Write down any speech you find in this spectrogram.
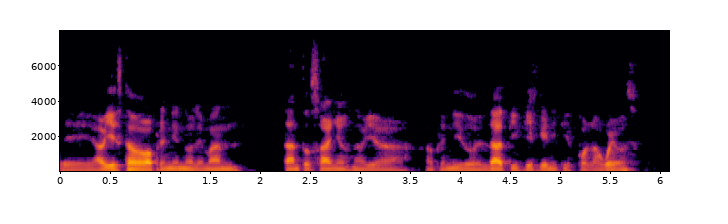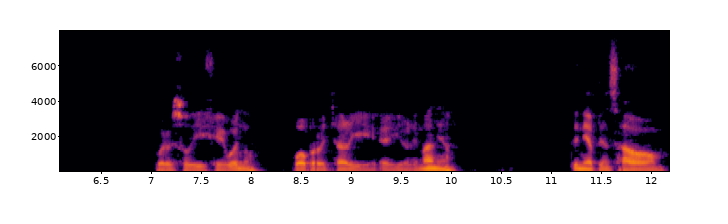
eh, había estado aprendiendo alemán tantos años, no había aprendido el dativ y el genitiv por las huevas. Por eso dije, bueno, puedo aprovechar y, e ir a Alemania. Tenía pensado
